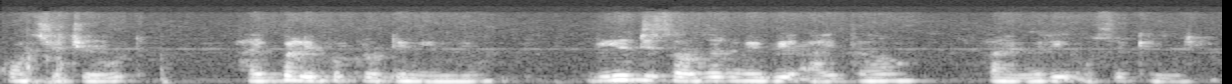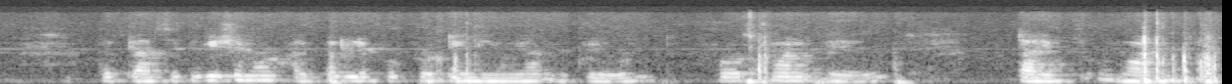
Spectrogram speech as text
constitute hyperlipoproteinemia. These disorders may be either primary or secondary. The classification of hyperlipoproteinemia include first one is type 1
